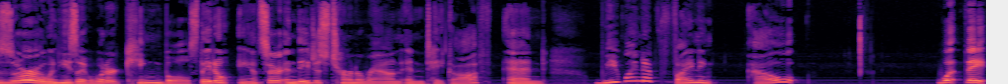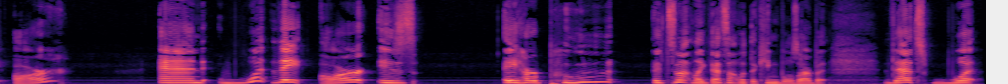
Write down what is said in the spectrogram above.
Zoro when he's like, "What are king bulls?" They don't answer and they just turn around and take off and we wind up finding out what they are. And what they are is a harpoon. It's not like that's not what the king bulls are, but that's what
